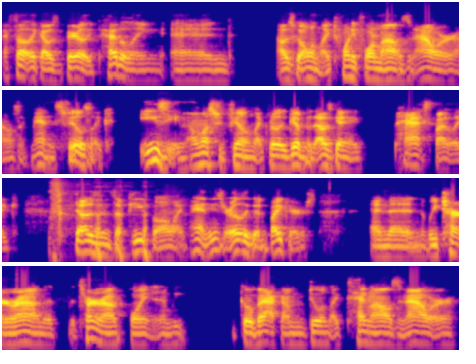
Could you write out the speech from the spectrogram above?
I felt like I was barely pedaling, and I was going like 24 miles an hour. I was like, man, this feels like easy. I must be feeling like really good, but I was getting passed by like dozens of people. I'm like, man, these are really good bikers. And then we turn around at the turnaround point and we go back. I'm doing like 10 miles an hour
